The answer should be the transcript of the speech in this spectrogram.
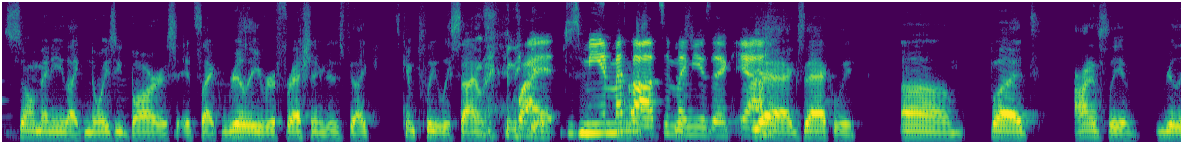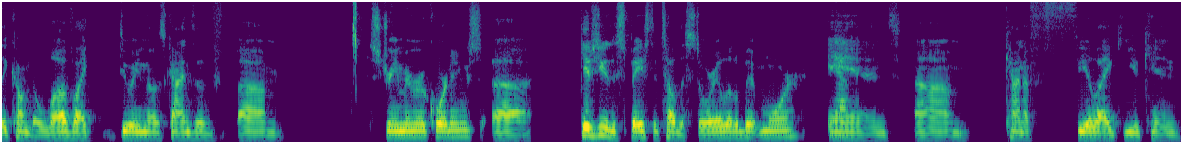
so many like noisy bars it's like really refreshing to just be like it's completely silent quiet. Just me and my and thoughts and my music yeah. Yeah exactly. Um, but honestly i've really come to love like doing those kinds of um, streaming recordings uh, gives you the space to tell the story a little bit more yeah. and um, kind of feel like you can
